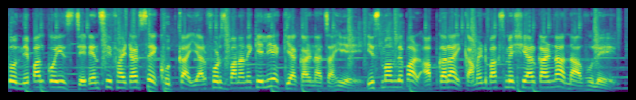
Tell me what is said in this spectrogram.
तो नेपाल को इस जेटेंसी फाइटर से खुद का एयरफोर्स बनाने के लिए क्या करना चाहिए? इस मामले पर आपका राय कमेंट बॉक्स में शेयर करना ना भूले।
